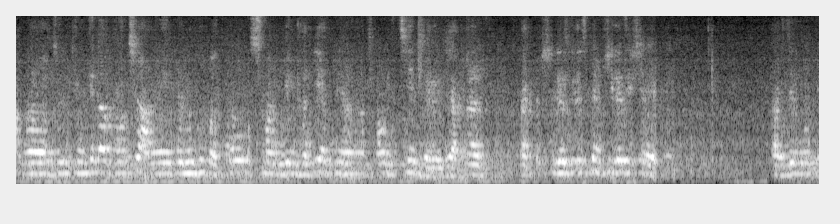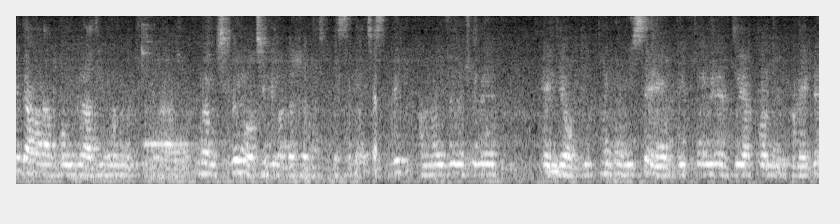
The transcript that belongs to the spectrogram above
আমরা যদি চিন্তা লাভ হচ্ছে আমি এটা নতুন কথা ওসমান বিন হাদি আপনি আমার সব চিনবেন যে আপনার ডাক্তার ইসলাম সিরাজি তার যে মসজিদ আমার আব্বু রাজীবন ইমাম ছিলেন অচিদি মাদ্রাসা আমরা যে আসলে এই যে অভ্যুত্থানটা হয়েছে এই যে এখন মানে এটা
